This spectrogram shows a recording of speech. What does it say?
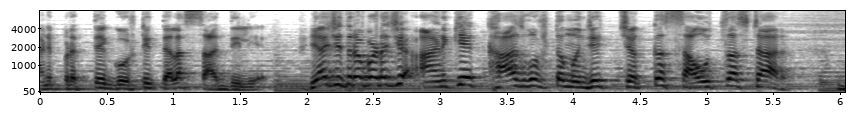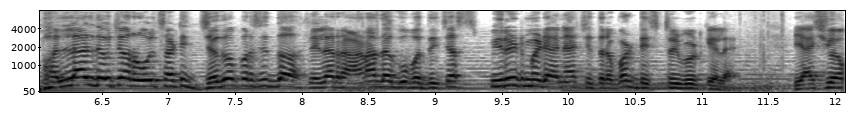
आणि प्रत्येक गोष्टीत त्याला साथ दिली आहे या चित्रपटाची आणखी एक खास गोष्ट म्हणजे चक्क साऊथचा स्टार भल्लाल देवच्या रोलसाठी जगप्रसिद्ध असलेल्या राणा दगुपतीच्या स्पिरिट मीडियाने हा चित्रपट डिस्ट्रीब्यूट केलाय. याशिवाय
